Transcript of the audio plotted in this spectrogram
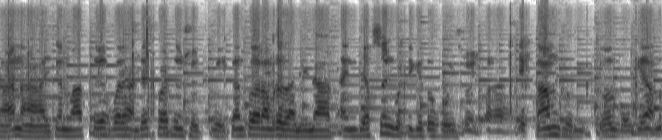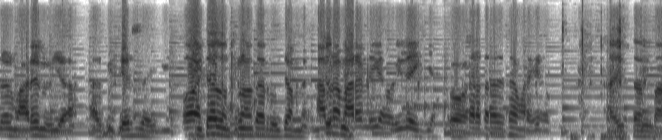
না না এখান মাত্র একবারে হান্ড্রেড পার্সেন্ট সত্য। এখান তো আর আমরা জানি না তাই দেখছেন গতিকে তো কইছই এক কাম করি চল তোকে আমরা মারে লইয়া আর বিদেশ যাই এটা যন্ত্রণা তার রইতাম না। আমরা মারা লইয়া হরি যাই গিয়া। তারা তারা দেখা মারা গেল। আইতান বা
